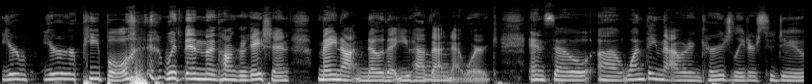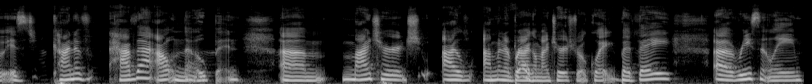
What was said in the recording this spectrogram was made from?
your your people within the congregation may not know that you have that network. And so uh, one thing that i would encourage leaders to do is kind of have that out in the open. Um, my church I, i'm going to brag on my church real quick but they uh, recently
